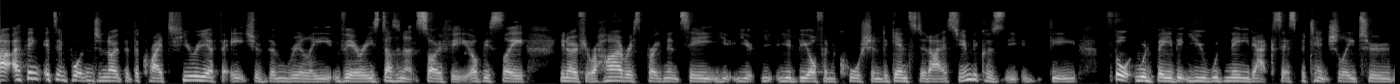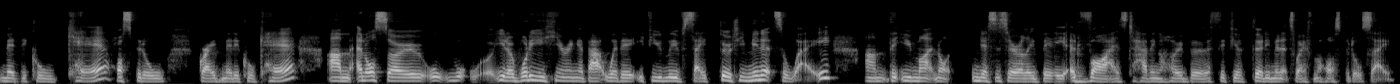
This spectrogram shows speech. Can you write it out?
I think it's important to note that the criteria for each of them really varies, doesn't it, Sophie? Obviously, you know, if you're a high risk pregnancy, you, you, you'd be often cautioned against it, I assume, because the, the thought would be that you would need access potentially to medical care, hospital grade medical care. Um, and also, you know, what are you hearing about whether if you live, say, 30 minutes away, um, that you might not necessarily be advised to having a home birth if you're 30 minutes away from a hospital, say?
